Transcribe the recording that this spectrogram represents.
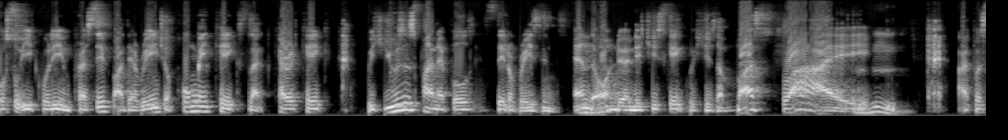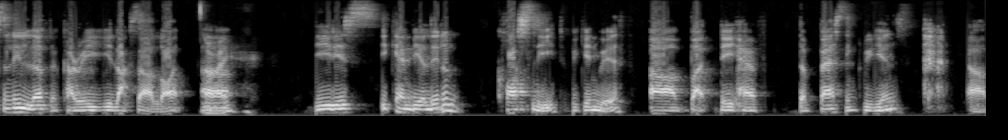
Also equally impressive are their range of homemade cakes like carrot cake, which uses pineapples instead of raisins, and the onde onde cheesecake, which is a must try. Mhm. I personally love the curry laksa a lot. All right. it is it can be a little costly to begin with, uh, but they have the best ingredients, uh,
